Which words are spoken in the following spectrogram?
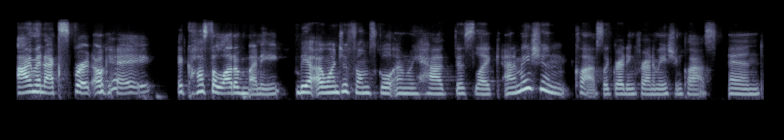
I'm an expert. Okay. It costs a lot of money. But yeah, I went to film school and we had this like animation class, like writing for animation class. And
